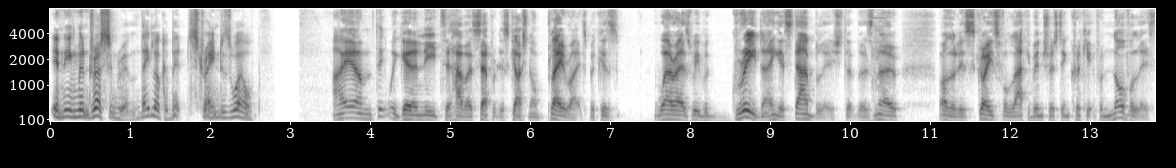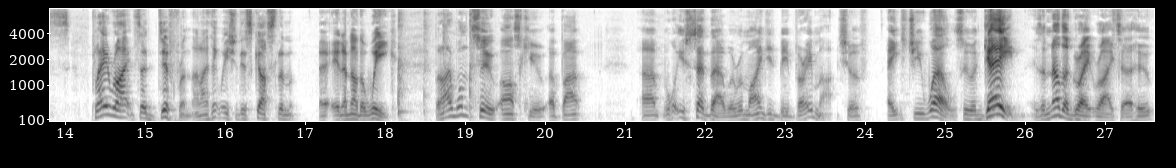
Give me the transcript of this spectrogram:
in the England dressing room. They look a bit strained as well. I um, think we're going to need to have a separate discussion on playwrights because whereas we've agreed, I think established, that there's no rather disgraceful lack of interest in cricket from novelists, playwrights are different, and I think we should discuss them uh, in another week. But I want to ask you about um, what you said there. Were reminded me very much of H.G. Wells, who again is another great writer who,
